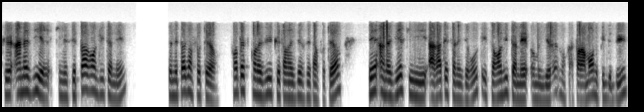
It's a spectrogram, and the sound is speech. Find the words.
qu'un nazir qui ne s'est pas rendu tamé, ce n'est pas un fauteur. Quand est-ce qu'on a vu que un nazir c'est un fauteur? C'est un nazir qui a raté sa naziroute, il s'est rendu tamé au milieu, donc apparemment depuis le début,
